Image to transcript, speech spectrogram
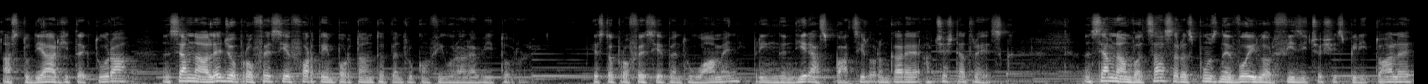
A studia arhitectura înseamnă a alege o profesie foarte importantă pentru configurarea viitorului. Este o profesie pentru oameni prin gândirea spațiilor în care aceștia trăiesc. Înseamnă a învăța să răspunzi nevoilor fizice și spirituale,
